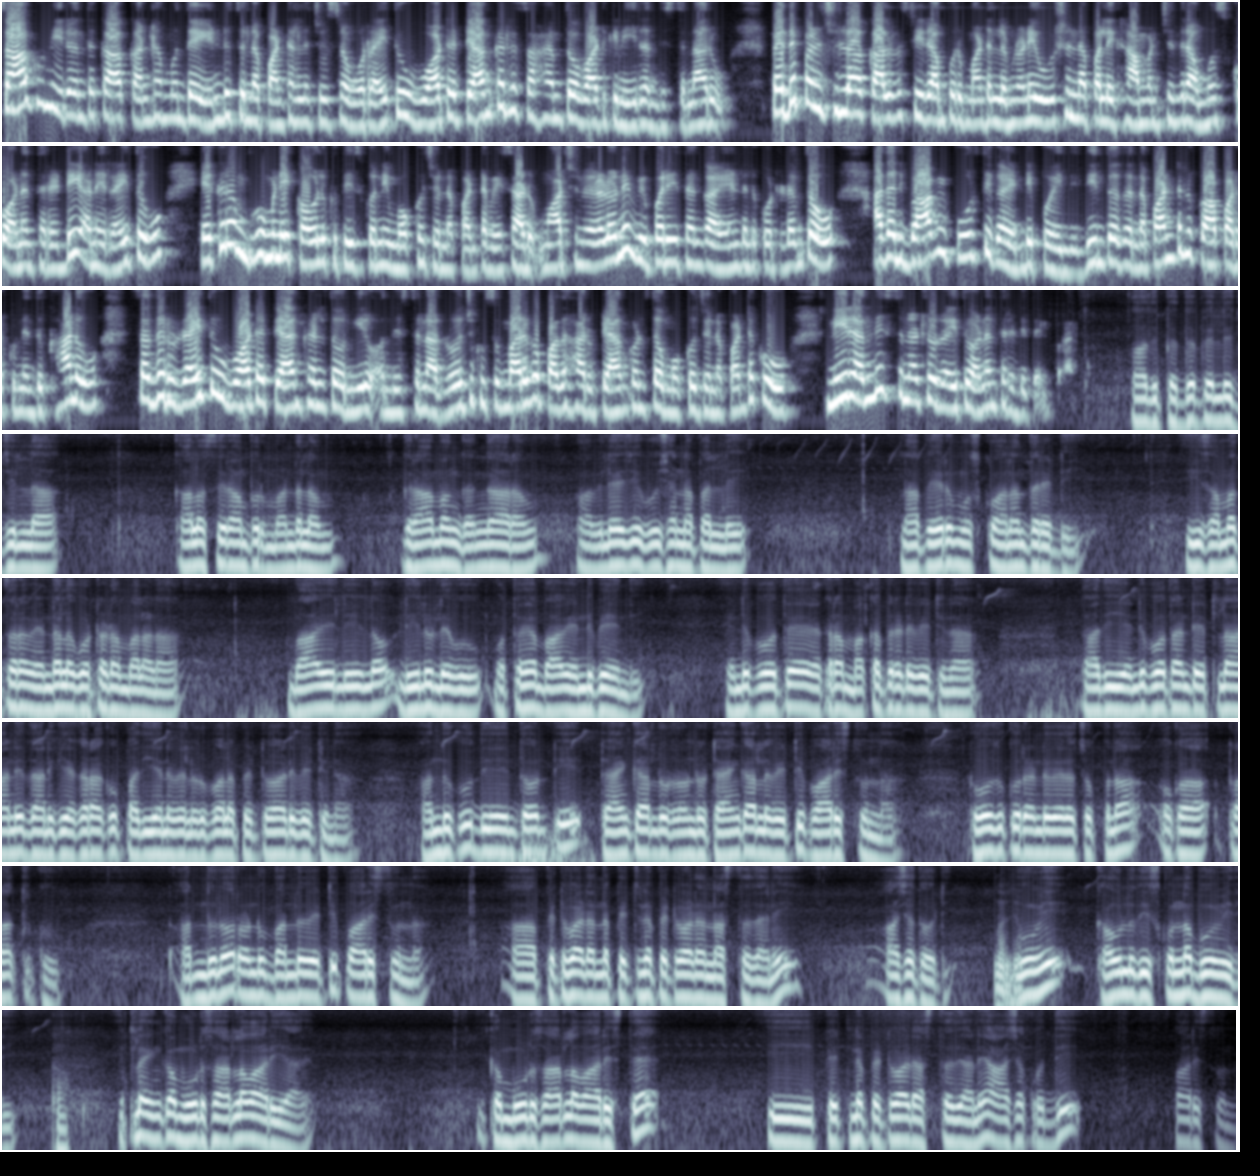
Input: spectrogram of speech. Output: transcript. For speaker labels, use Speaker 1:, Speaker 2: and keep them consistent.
Speaker 1: సాగు నీరందక కండ్ల ముందే ఎండుతున్న పంటలను చూసిన ఓ రైతు వాటర్ ట్యాంకర్ల సహాయంతో వాటికి నీరందిస్తున్నారు. పెద్దపల్లి జిల్లా కాల్వ శ్రీరాంపూర్ మండలంలోని ఉషన్నపల్లి గ్రామం చెందిన ముసుకు అనంతరెడ్డి అనే రైతు ఎకరం భూమిని కౌలుకు తీసుకుని మొక్కజొన్న పంట వేశాడు. మార్చి నెలలోనే విపరీతంగా ఎండలు కొట్టడంతో అతని బావి పూర్తిగా ఎండిపోయింది. దీంతో తన పంటను కాపాడుకునేందుకు గాను సదరు రైతు వాటర్ ట్యాంకర్లతో నీరు అందిస్తున్నారు. రోజుకు సుమారుగా పదహారు ట్యాంకులతో మొక్కజొన్న పంటకు నీరు అందిస్తున్నట్లు రైతు అనంతరెడ్డి తెలిపారు.
Speaker 2: పెద్దపల్లి జిల్లా. కాళశ్రీరాంపూర్ మండలం గ్రామం గంగారం మా విలేజ్ భూషన్నపల్లి. నా పేరు ముసుకు అనంతరెడ్డి. ఈ సంవత్సరం ఎండలు కొట్టడం వలన బావి నీళ్ళు నీళ్ళు లేవు. మొత్తమే బావి ఎండిపోయింది. ఎండిపోతే ఎకరం మక్క పెరటి పెట్టిన అది ఎండిపోతుంటే ఎట్లా అని దానికి ఎకరాకు పదిహేను వేల రూపాయల పెట్టుబడి పెట్టిన. అందుకు దీంతో ట్యాంకర్లు రెండు ట్యాంకర్లు పెట్టి పారిస్తున్నా. రోజుకు రెండు వేల చొప్పున ఒక ట్రాక్టర్కు. అందులో రెండు బండ్లు పెట్టి పారిస్తున్నా. ఆ పెట్టుబడి అన్న పెట్టిన పెట్టుబడి అన్న వస్తుందని ఆశతోటి భూమి కౌలు తీసుకున్న భూమి ఇది ఇట్లా ఇంకా మూడు సార్లు వారియాలి. ఇంకా మూడు సార్లు వారిస్తే ఈ పెట్టిన పెట్టుబడి వస్తుంది అని ఆశ కొద్దీ పారిస్తున్నా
